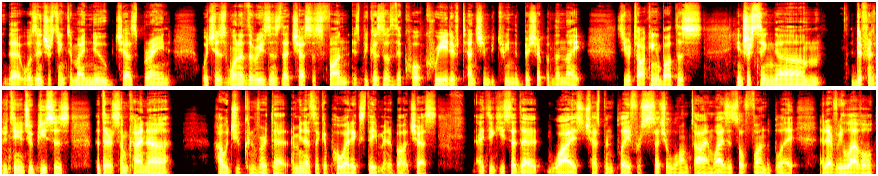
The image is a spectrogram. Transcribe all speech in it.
that was interesting to my noob chess brain, which is one of the reasons that chess is fun is because of the quote creative tension between the bishop and the knight. So you're talking about this interesting um, difference between the two pieces, that there's some kind of how would you convert that? I mean, that's like a poetic statement about chess. I think he said that why has chess been played for such a long time? Why is it so fun to play at every level?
